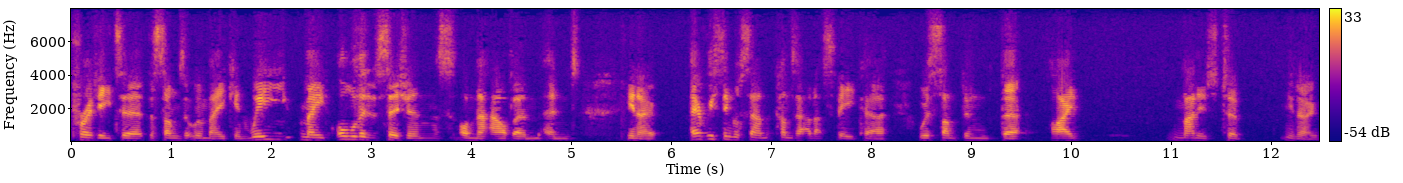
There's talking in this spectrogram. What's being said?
privy to the songs that we're making. We made all the decisions on that album, and you know, every single sound that comes out of that speaker was something that I managed to, you know,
